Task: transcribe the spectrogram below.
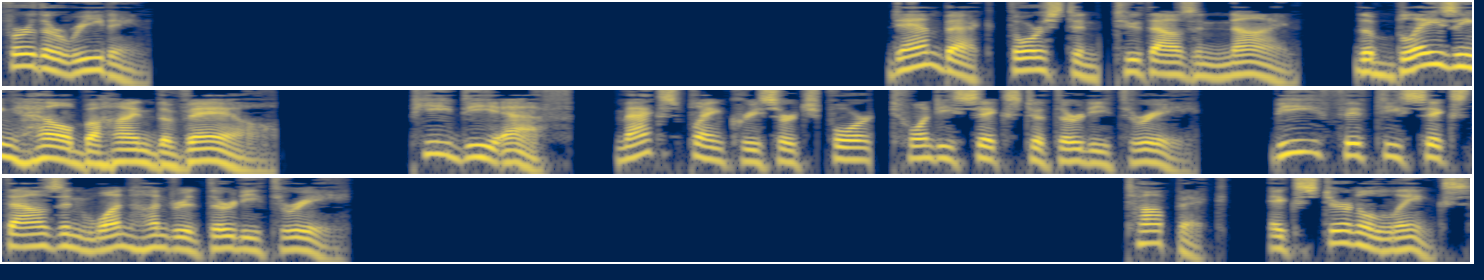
Further reading. Dambeck, Thorsten 2009. The Blazing Hell Behind the Veil. PDF. Max Planck Research 4, 26–33. B 56133. External links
